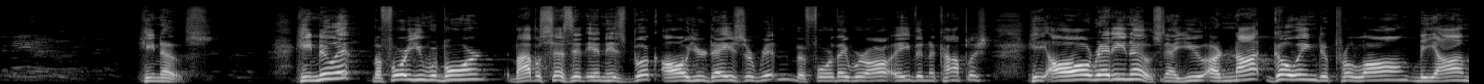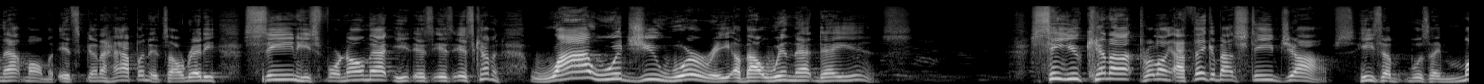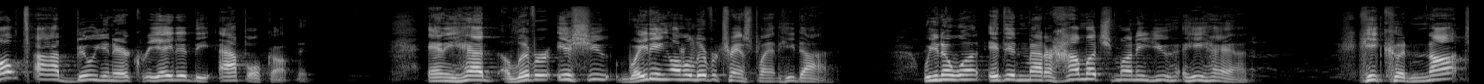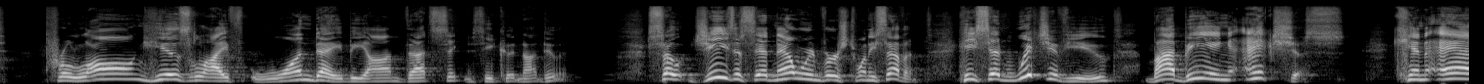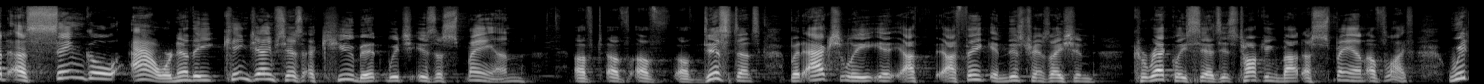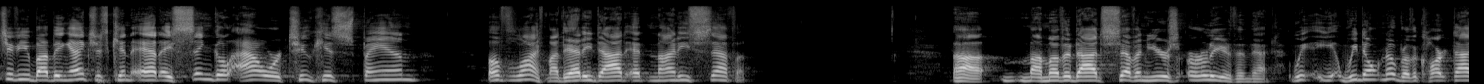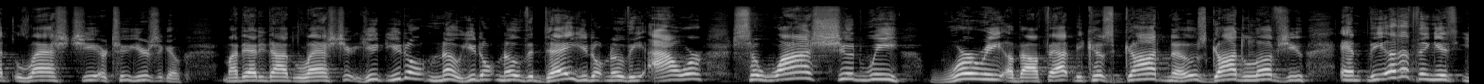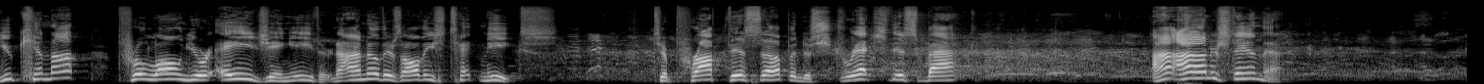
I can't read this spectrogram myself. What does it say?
He knows. He knew it before you were born. The Bible says it in his book, all your days are written before they were even accomplished. He already knows. Now you are not going to prolong beyond that moment. It's going to happen. It's already seen. He's foreknown that. It's, it's, it's coming. Why would you worry about when that day is? See, you cannot prolong. I think about Steve Jobs. He was a multi-billionaire, created the Apple company and he had a liver issue, waiting on a liver transplant. He died. Well, you know what? It didn't matter how much money you, he had. He could not prolong his life one day beyond that sickness. He could not do it. So Jesus said, now we're in verse 27. He said, which of you, by being anxious, can add a single hour. Now, the King James says a cubit, which is a span. of, of, of, of distance, but actually, it, I, I think in this translation, correctly says it's talking about a span of life. Which of you, by being anxious, can add a single hour to his span of life? My daddy died at 97. Uh, my mother died seven years earlier than that. We, we don't know. Brother Clark died last year or two years ago. My daddy died last year. You, you don't know. You don't know the day. You don't know the hour. So why should we worry about that? Because God knows, God loves you. And the other thing is, you cannot prolong your aging either. Now, I know there's all these techniques to prop this up and to stretch this back. I, I understand that.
